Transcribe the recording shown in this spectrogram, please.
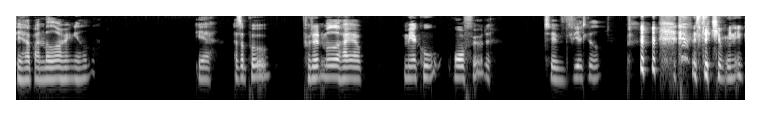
Det her er bare en madafhængighed. Ja, altså på, på den måde har jeg mere kunne overføre det til virkelighed. Hvis det giver mening.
